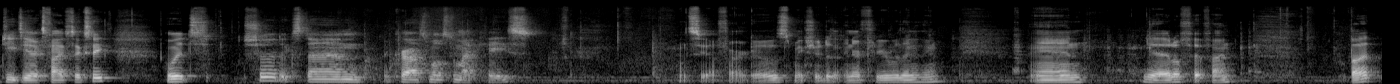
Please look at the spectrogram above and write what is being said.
GTX 560, which should extend across most of my case. Let's see how far it goes. Make sure it doesn't interfere with anything. And yeah, it'll fit fine. But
